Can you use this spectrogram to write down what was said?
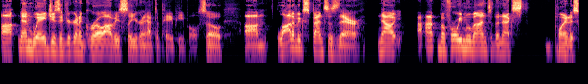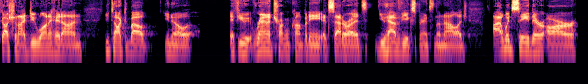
Uh, then wages, if you're going to grow, obviously you're going to have to pay people. So a um, lot of expenses there. Now, I, before we move on to the next point of discussion, I do want to hit on. You talked about you know if you ran a trucking company, et cetera. It's you have the experience and the knowledge. I would say there are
